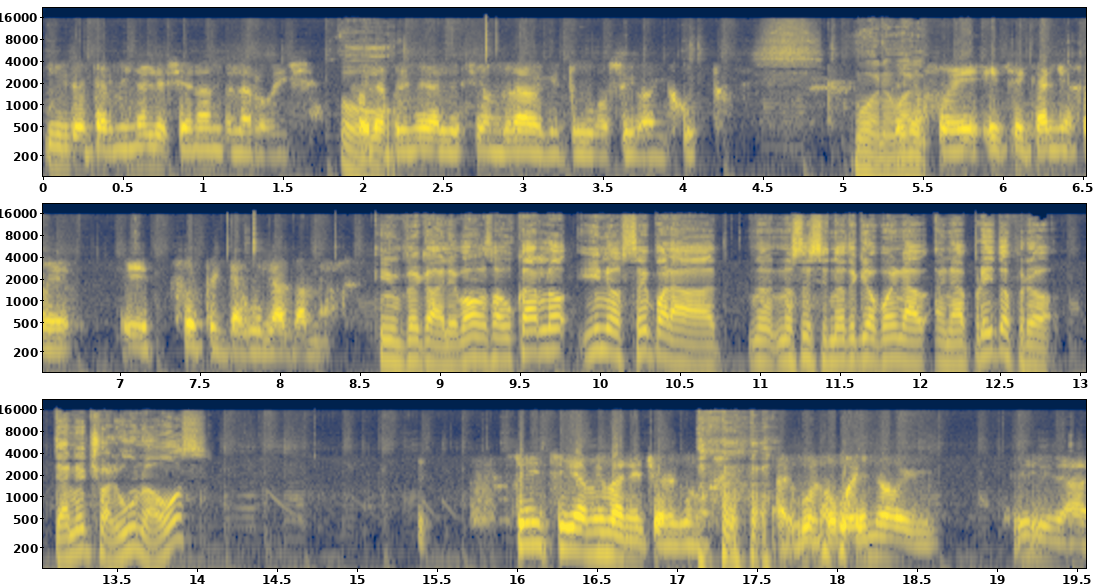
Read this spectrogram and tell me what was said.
y lo terminó lesionando en la rodilla. Oh. Fue la primera lesión grave que tuvo Seba injusto. Bueno, Pero bueno. fue, ese caño fue, eh, fue espectacular también. Impecable, vamos a buscarlo. Y no sé para. No, no sé si no te quiero poner a- en aprietos, pero ¿te han hecho alguno a vos? Sí, sí, a mí me han hecho algunos, algunos buenos y sí, ah,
